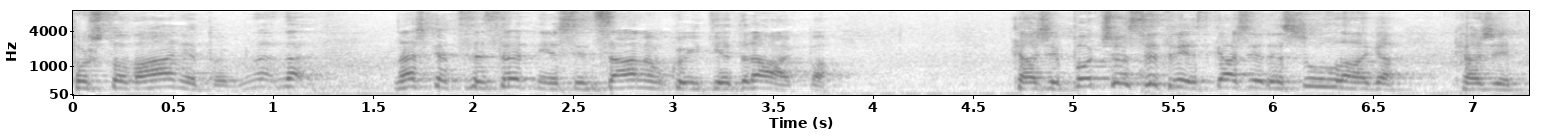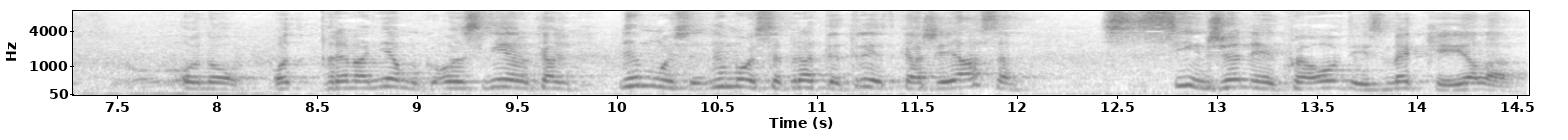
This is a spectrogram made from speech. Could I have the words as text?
Poštovanje, na, na, znaš kad se sretniješ s insanom koji ti je drag, pa kaže, počeo se trijest, kaže Resulullah ga, kaže, ono, od, prema njemu, od kaže, nemoj se, nemoj se, brate, trijest, kaže, ja sam, sin žene koja ovdje iz Mekke jela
